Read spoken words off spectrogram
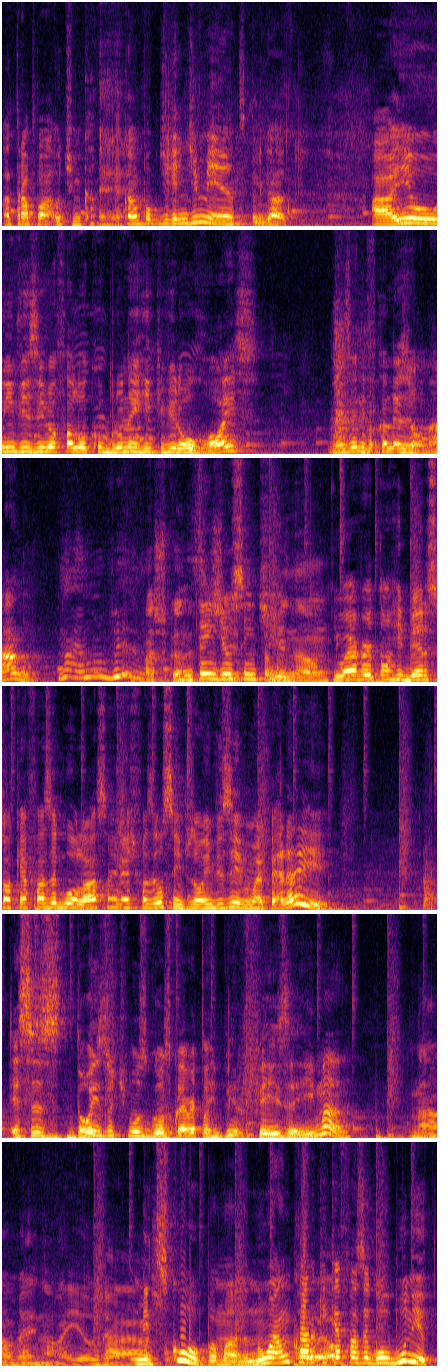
atrapalha, o time ca- É. cai um pouco de rendimento, tá ligado? Aí o Invisível falou que o Bruno Henrique virou o Royce, mas ele fica lesionado. Não, eu não vi ele machucando Não entendi o sentido. não. E o Everton Ribeiro só quer fazer golaço ao invés de fazer o simples. Ou invisível, mas peraí. Esses dois últimos gols que o Everton Ribeiro fez aí, mano. Não, velho, não. Aí eu já. Me desculpa, mano. Não é um cara que o- quer fazer gol bonito.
